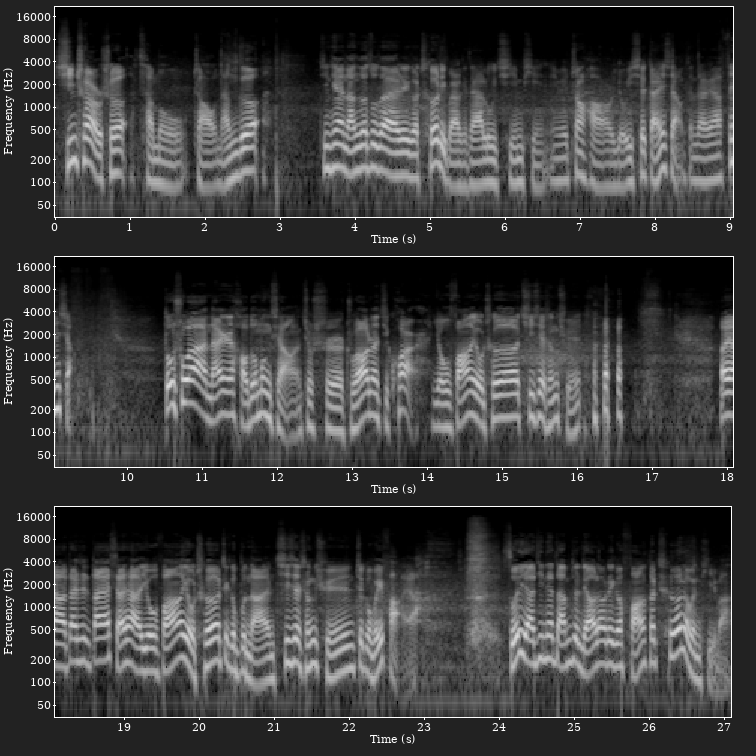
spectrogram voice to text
新车二手车参谋找南哥。今天南哥坐在这个车里边给大家录一期音频，因为正好有一些感想跟大家分享。都说啊，男人好多梦想，就是主要那几块：有房有车，妻妾成群。哈 哈哎呀，但是大家想想，有房有车这个不难，妻妾成群这个违法呀。所以啊，今天咱们就聊聊这个房和车的问题吧。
